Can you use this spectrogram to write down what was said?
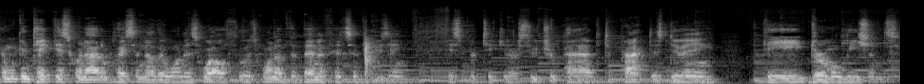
and we can take this one out and place another one as well. So it's one of the benefits of using this particular suture pad to practice doing the dermal lesions.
